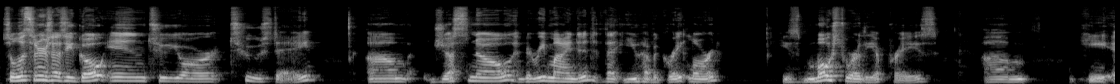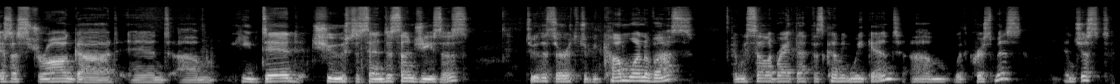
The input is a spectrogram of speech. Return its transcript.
So, listeners, as you go into your Tuesday, um, just know and be reminded that you have a great Lord. He's most worthy of praise. Um, he is a strong God, and um, He did choose to send His Son Jesus to this earth to become one of us. And we celebrate that this coming weekend um, with Christmas. And just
